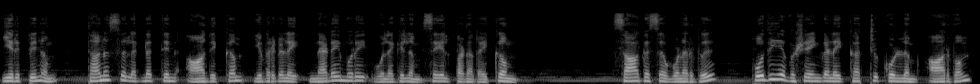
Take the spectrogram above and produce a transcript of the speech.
இருப்பினும் தனுசு லக்னத்தின் ஆதிக்கம் இவர்களை நடைமுறை உலகிலும் செயல்பட வைக்கும். சாகச உணர்வு புதிய விஷயங்களை கற்றுக்கொள்ளும் ஆர்வம்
